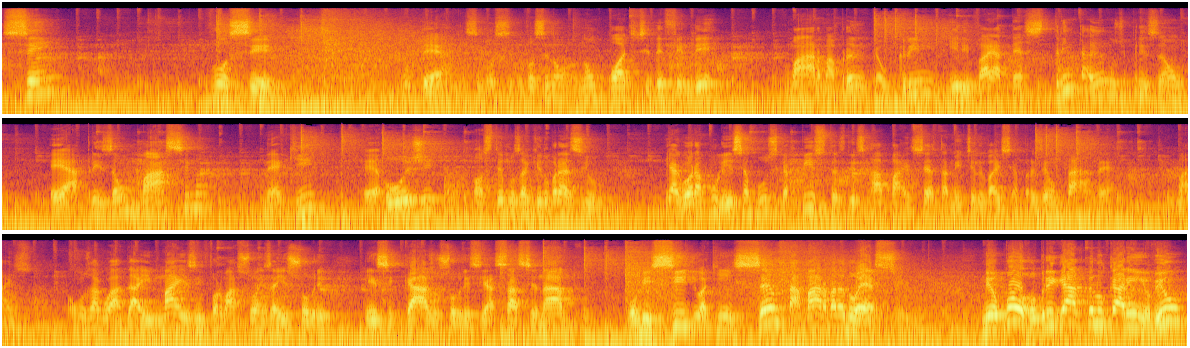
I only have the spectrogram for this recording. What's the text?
sem você puder, se você, você não, não pode se defender, uma arma branca, o crime ele vai até 30 anos de prisão é a prisão máxima né, que é, hoje nós temos aqui no Brasil. E agora a polícia busca pistas desse rapaz, certamente ele vai se apresentar, né? Mas vamos aguardar aí mais informações aí sobre esse caso, sobre esse assassinato, homicídio aqui em Santa Bárbara do Oeste. Meu povo, obrigado pelo carinho, viu?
